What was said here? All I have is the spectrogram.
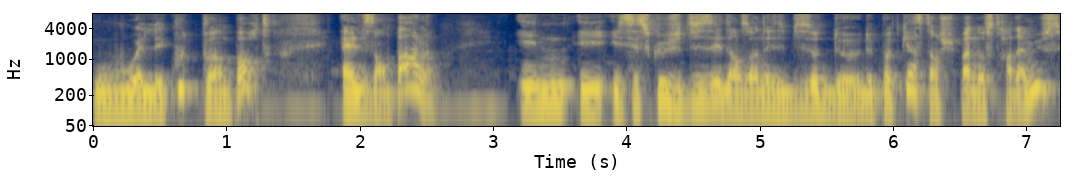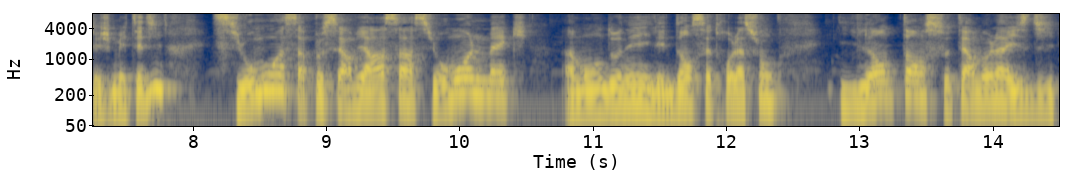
ou elles l'écoutent, peu importe, elles en parlent. Et, c'est ce que je disais dans un épisode de, podcast, hein, je suis pas Nostradamus, et je m'étais dit, si au moins ça peut servir à ça, si au moins le mec, à un moment donné, il est dans cette relation, il entend ce terme-là, il se dit,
